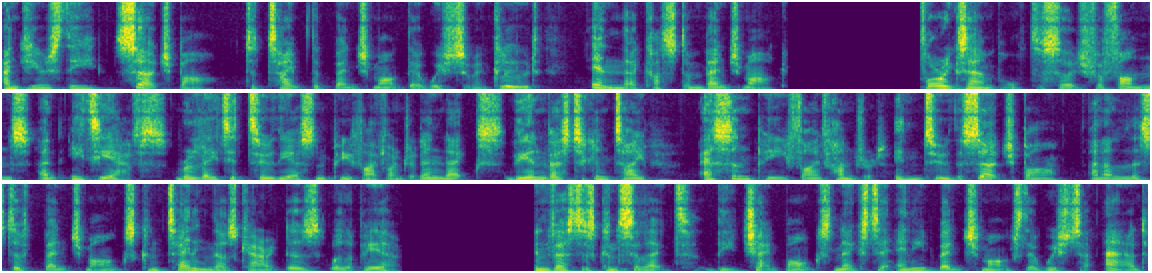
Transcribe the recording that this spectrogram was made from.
and use the search bar to type the benchmark they wish to include in their custom benchmark. For example, to search for funds and ETFs related to the S&P 500 index, the investor can type S&P 500 into the search bar and a list of benchmarks containing those characters will appear. Investors can select the checkbox next to any benchmarks they wish to add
